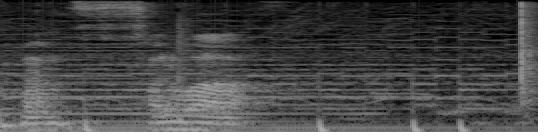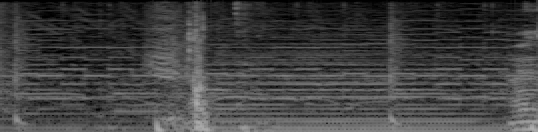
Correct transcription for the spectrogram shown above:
Il va me falloir de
